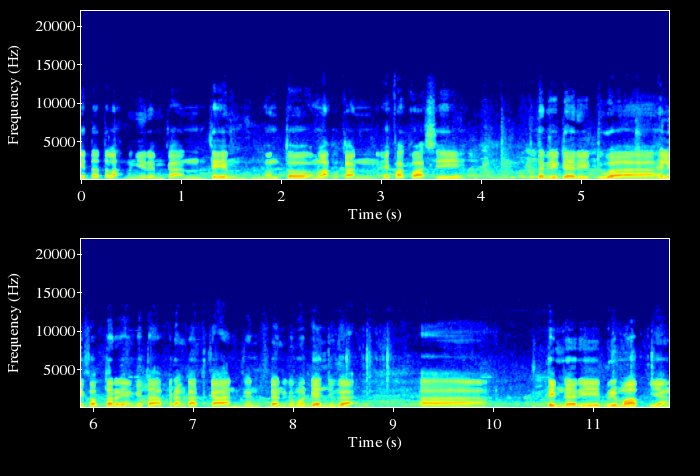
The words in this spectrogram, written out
Kita telah mengirimkan tim untuk melakukan evakuasi. Terdiri dari dua helikopter yang kita berangkatkan dan kemudian juga uh, tim dari Brimob yang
